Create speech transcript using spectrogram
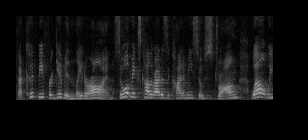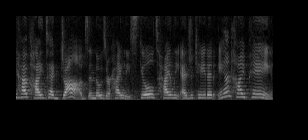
that could be forgiven later on. So what makes Colorado's economy so strong? Well, we have high-tech jobs and those are highly skilled, highly educated, and high paying.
